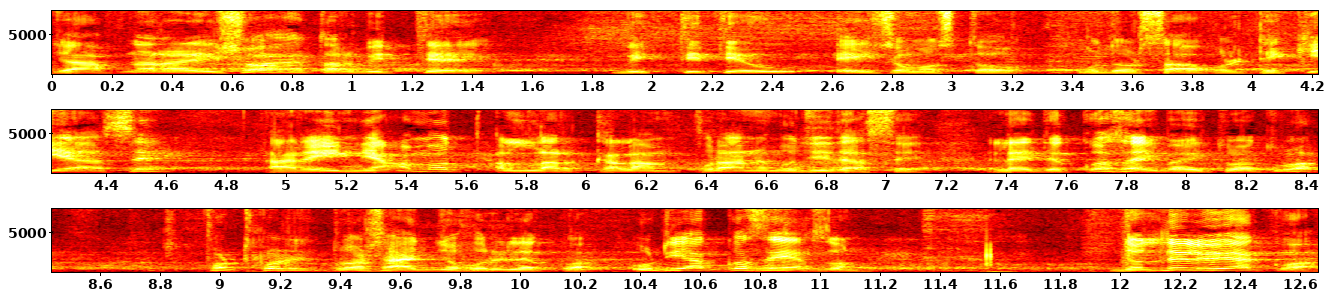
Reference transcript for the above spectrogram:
যে আপনারা এই সহায়তার ভিত্তে ভিত্তিতেও এই সমস্ত মুদরসা অকল ঠিকই আছে। আর এই নিয়ামত আল্লাহর কালাম কোরআনে মজিদ আছে। এলাই দেখ কোথায় ভাই, তোরা তোরা ফট করে তোরা সাহায্য করিলে কোয়া। উঠি এক কোথায় একজন। জলদি লই এক কোয়া।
